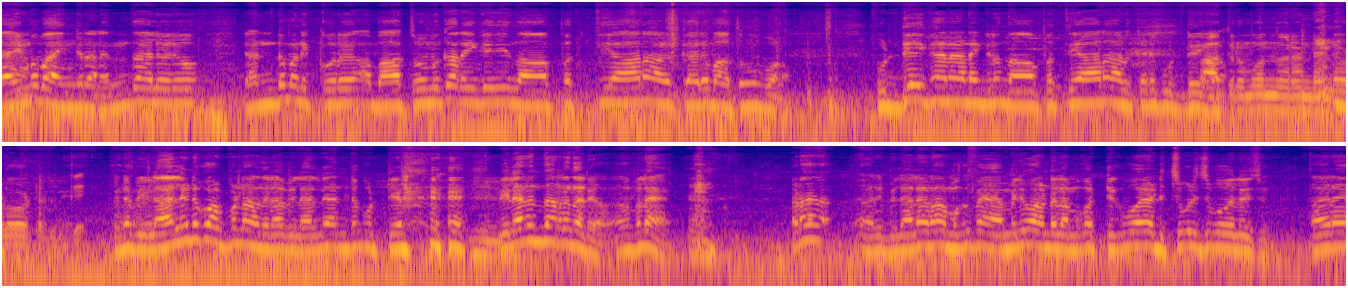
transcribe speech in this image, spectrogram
ടൈം ഭയങ്കരമാണ് എന്തായാലും ഒരു രണ്ട് മണിക്കൂർ ബാത്റൂമിൽ കറങ്ങി കഴിഞ്ഞാൽ നാൽപ്പത്തി ആറ് ആൾക്കാർ ബാത്റൂമിൽ പോകണം ഫുഡ് കഴിക്കാനാണെങ്കിലും നാൽപ്പത്തി ആറ് ആൾക്കാർ ഫുഡ് ബാത്റൂം ഒന്നോ രണ്ടോ ഹോട്ടലിൽ പിന്നെ ബിലാലിന്റെ കുഴപ്പമുണ്ടാകുന്നില്ല ബിലാലിന് രണ്ട് കുട്ടികൾ ബിലാൽ എന്താ പറയുന്നറിയോ? അപ്പല്ലേ എടാ ബിലാലെ എടാ നമുക്ക് ഫാമിലി വേണ്ടല്ലോ നമുക്ക് ഒറ്റയ്ക്ക് പോയി അടിച്ചു പൊളിച്ച് പോയല്ലോ ചോദിച്ചു. താരെ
